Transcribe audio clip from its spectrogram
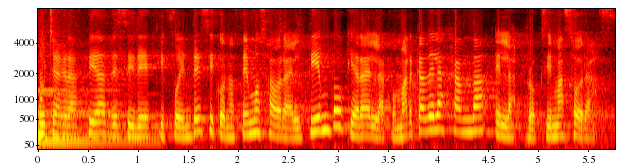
Muchas gracias, Desiree Cifuentes, y conocemos ahora el tiempo que hará en la comarca de la Janda en las próximas horas.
